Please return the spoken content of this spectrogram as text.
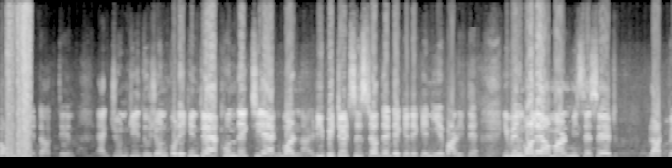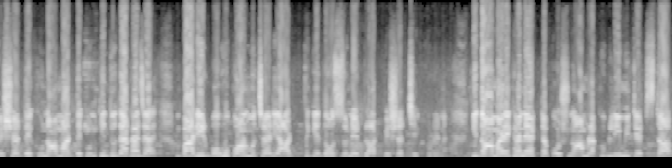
ডক্টরকে ডাকতেন একজন কি দুজন করে কিন্তু এখন দেখছি একবার না রিপিটেড সিস্টারদের ডেকে ডেকে নিয়ে বাড়িতে ইভেন বলে আমার মিসেসের ব্লাড প্রেশার দেখুন, আমার দেখুন, কিন্তু দেখা যায় বাড়ির বহু কর্মচারী আট থেকে দশ জনের ব্লাড প্রেশার চেক করে নেয়। কিন্তু আমার এখানে একটা প্রশ্ন, আমরা খুব লিমিটেড স্টাফ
